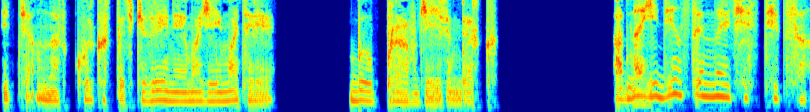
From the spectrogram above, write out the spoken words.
и тем, насколько с точки зрения моей матери был прав Гейзенберг. Одна единственная частица.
